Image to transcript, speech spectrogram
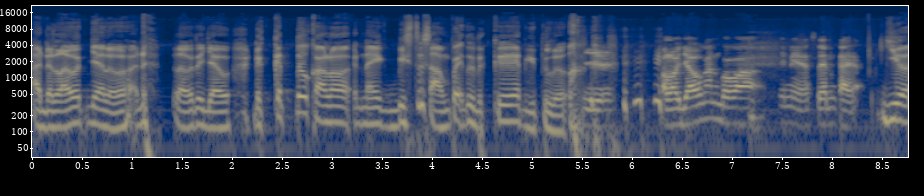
Ada lautnya loh ada lautnya jauh. Deket tuh kalau naik bis tuh sampai tuh deket gitu loh. Iya. Kalau jauh kan bawa ini ya STNK ya iya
